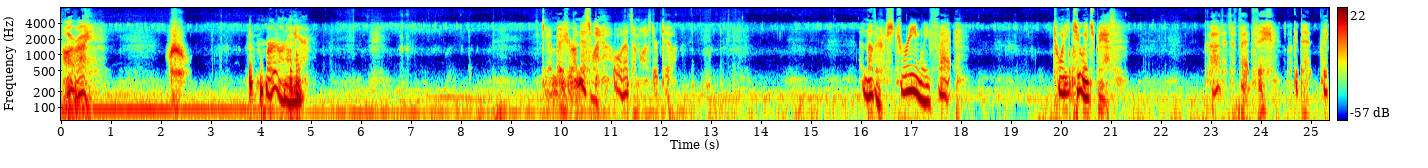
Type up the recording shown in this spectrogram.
All right. Whew. Murdering them here. Get a measure on this one. Oh, that's a monster too. Another extremely fat 22 inch bass. God, that's a fat fish. Look at that thick.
